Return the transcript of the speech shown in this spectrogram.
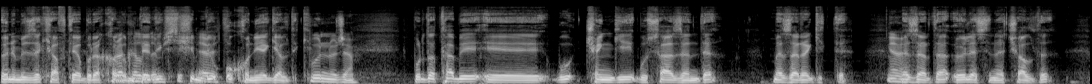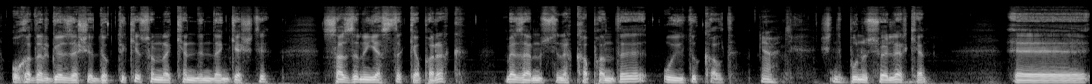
önümüzdeki haftaya bırakalım, Bırakalım dedik. demiştik, Şimdi evet. o konuya geldik. Buyurun hocam. Burada tabii e, bu çengi bu sazende mezara gitti. Evet. Mezarda öylesine çaldı. O kadar gözyaşı döktü ki sonra kendinden geçti. Sazını yastık yaparak mezarın üstüne kapandı, uyudu kaldı. Evet. Şimdi bunu söylerken eee,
